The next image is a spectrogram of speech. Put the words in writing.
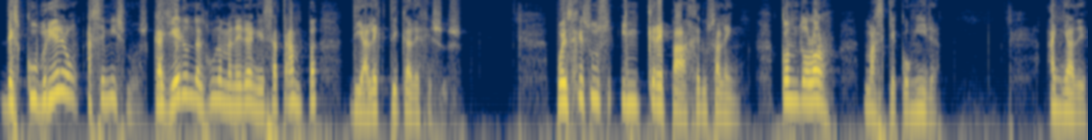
descubrieron a sí mismos, cayeron de alguna manera en esa trampa dialéctica de Jesús. Pues Jesús increpa a Jerusalén, con dolor más que con ira. Añade,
